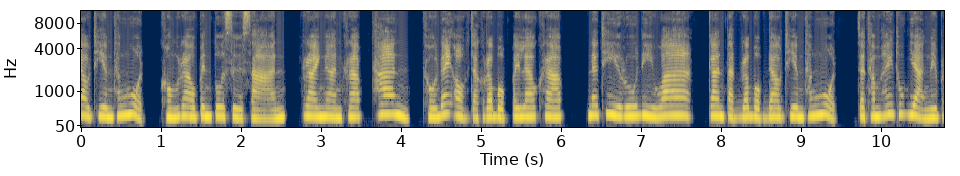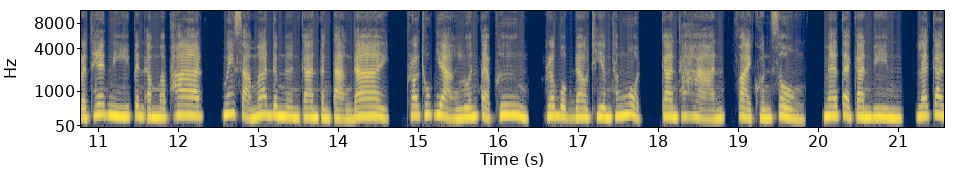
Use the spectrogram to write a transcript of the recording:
ดาวเทียมทั้งหมดของเราเป็นตัวสื่อสาร รายงานครับ ท่าน เขาได้ออกจากระบบไปแล้วครับ นาทีรู้ดีว่าการตัดระบบดาวเทียมทั้งหมด จะทำให้ทุกอย่างในประเทศนี้เป็นอัมพาตไม่สามารถดำเนินการต่างๆ ได้ เพราะทุกอย่างล้วนแต่พึ่ง ระบบดาวเทียมทั้งหมด การทหาร ฝ่ายขนส่ง แม้แต่การบิน และการ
